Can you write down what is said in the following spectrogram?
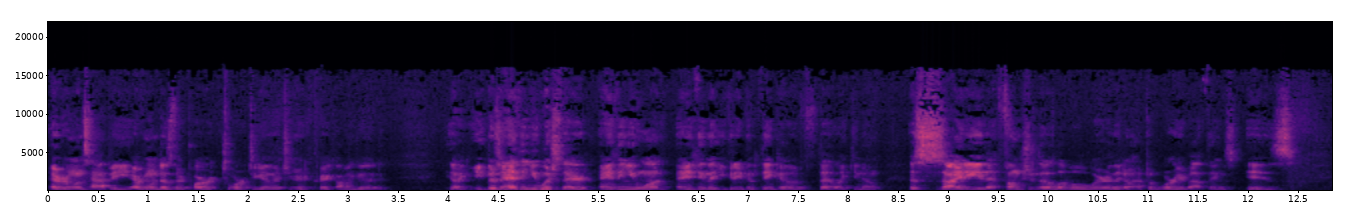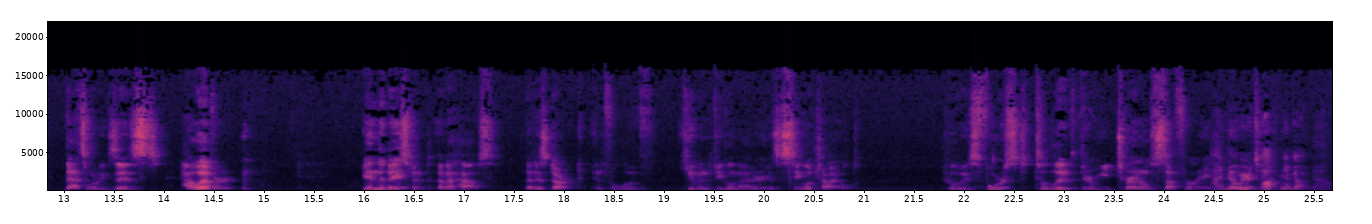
Everyone's happy. Everyone does their part to work together to create common good. Like, if there's anything you wish there, anything you want, anything that you could even think of that, like you know, a society that functions at a level where they don't have to worry about things is that's what exists. However, in the basement of a house that is dark and full of human fecal matter is a single child who is forced to live through eternal suffering. I know what you're talking about now.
